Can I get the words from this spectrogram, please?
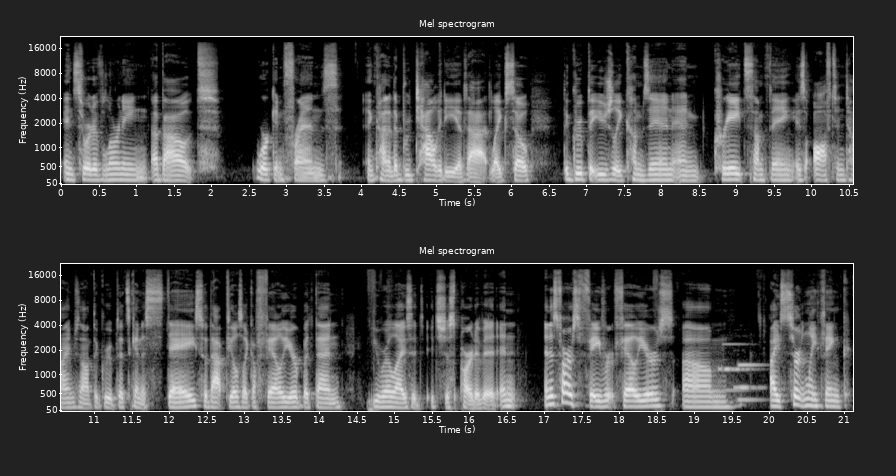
and sort of learning about work and friends and kind of the brutality of that. Like, so the group that usually comes in and creates something is oftentimes not the group that's going to stay. So that feels like a failure, but then you realize it, it's just part of it. And and as far as favorite failures, um, I certainly think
